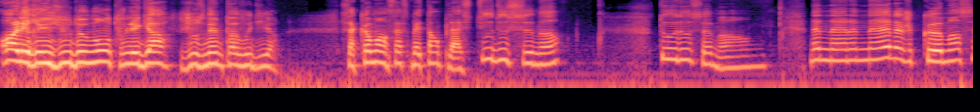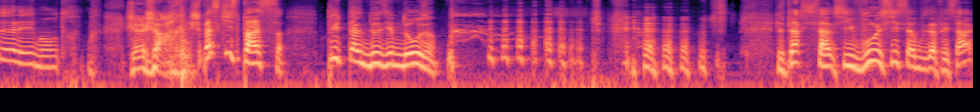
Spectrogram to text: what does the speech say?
Oh, les reviews de montres, les gars, j'ose même pas vous dire. Ça commence à se mettre en place tout doucement. Tout doucement. Nanana, je commence les montres. Je, je, sais pas ce qui se passe. Putain de deuxième dose. J'espère que si, si vous aussi ça vous a fait ça,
